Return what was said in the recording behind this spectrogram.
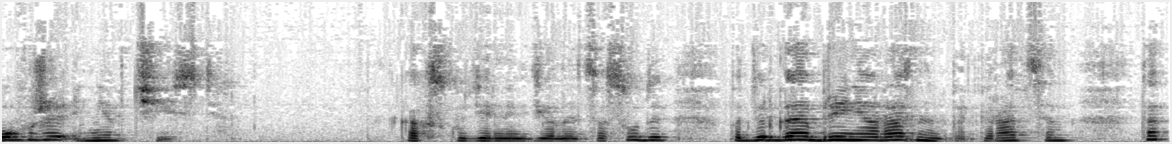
ов же не в честь. Как скудельник делает сосуды, подвергая брение разным операциям, так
